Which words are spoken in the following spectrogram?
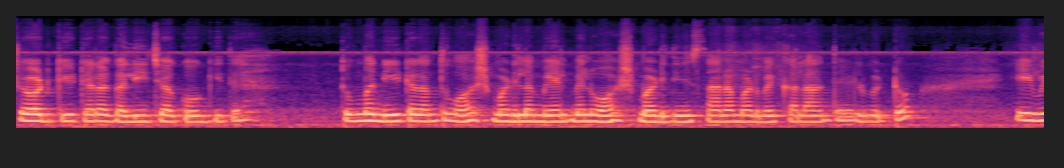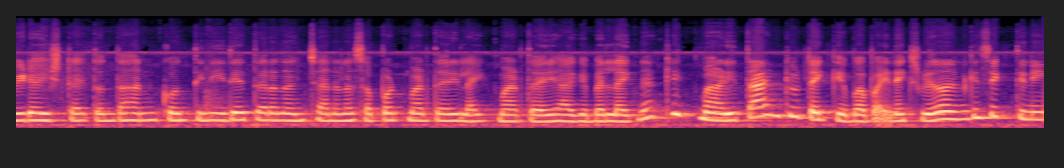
ಶರ್ಟ್ ಗೀಟ್ ಎಲ್ಲ ಗಲೀಜಾಗಿ ಹೋಗಿದೆ. ತುಂಬ ನೀಟಾಗಂತೂ ವಾಶ್ ಮಾಡಿಲ್ಲ. ಮೇಲ್ಮೇಲೆ ವಾಶ್ ಮಾಡಿದ್ದೀನಿ. ಸ್ನಾನ ಮಾಡಬೇಕಲ್ಲ ಅಂತ ಹೇಳ್ಬಿಟ್ಟು. ಈ ವಿಡಿಯೋ ಇಷ್ಟ ಆಯಿತು ಅಂತ ಅಂದ್ಕೊತೀನಿ ಇದೇ ಥರ ನನ್ನ ಚಾನಲ್ನ ಸಪೋರ್ಟ್ ಮಾಡ್ತಾಯಿರಿ ಲೈಕ್ ಮಾಡ್ತಾಯಿರಿ ಹಾಗೆ ಬೆಲ್ ಲೈಕ್ನ ಕ್ಲಿಕ್ ಮಾಡಿ. Thank you take care bye next video ನನಗೆ ಸಿಗ್ತೀನಿ.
